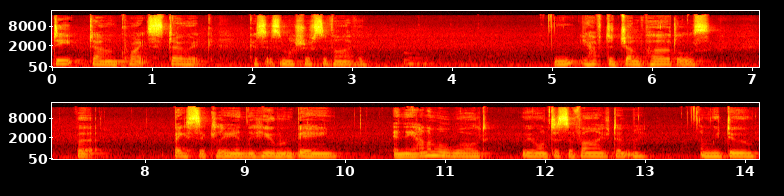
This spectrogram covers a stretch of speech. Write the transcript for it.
deep down quite stoic because it's a matter of survival. Mm. You have to jump hurdles, but basically, in the human being, in the animal world, we want to survive, don't we? And we do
